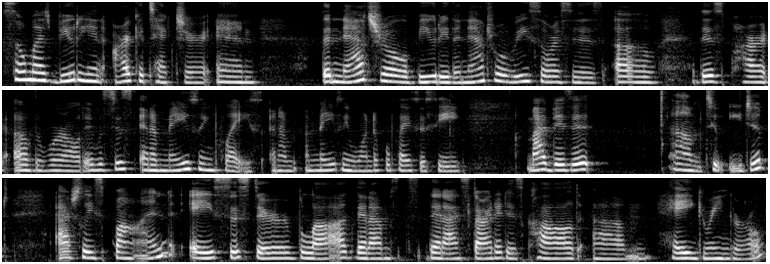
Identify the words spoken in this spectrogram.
so much beauty in architecture and the natural beauty, the natural resources of this part of the world. It was just an amazing place, an amazing, wonderful place to see. My visit um, to Egypt actually spawned a sister blog that I'm that I started is called um, Hey Green Girl.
